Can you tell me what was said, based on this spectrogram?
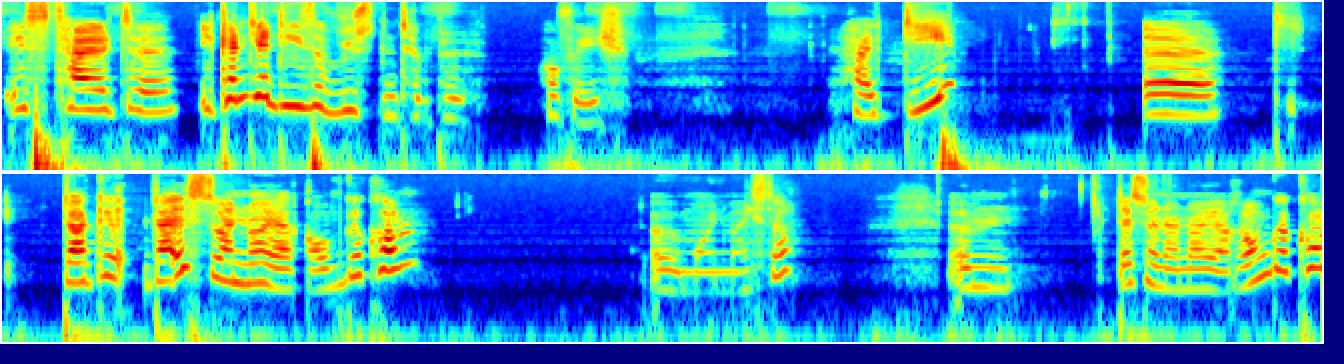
ist halt, äh, ihr kennt ja diese Wüstentempel, hoffe ich. Halt die, äh, da, da ist so ein neuer Raum gekommen. Äh, moin Meister. Ähm, da ist so ein neuer Raum gekommen.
